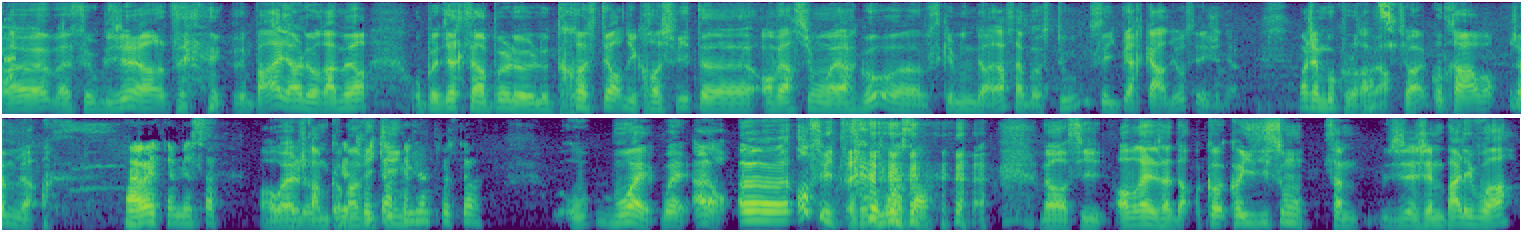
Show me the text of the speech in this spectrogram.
ouais, ouais, bah c'est obligé. Hein. C'est pareil, hein, le rameur, on peut dire que c'est un peu le, le thruster du CrossFit euh, en version ergo, euh, parce que mine de rien, ça bosse tout. C'est hyper cardio, c'est génial. Moi, j'aime beaucoup le rameur, Merci. tu vois, contrairement, j'aime bien. Ah ouais, t'aimes bien ça. Oh ouais, je rame comme un viking. bien le thruster Ouais, ouais. Alors, euh, ensuite. Ça. non, si. En vrai, j'adore. Quand, quand ils y sont, ça me- j'ai- j'aime pas les voir.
